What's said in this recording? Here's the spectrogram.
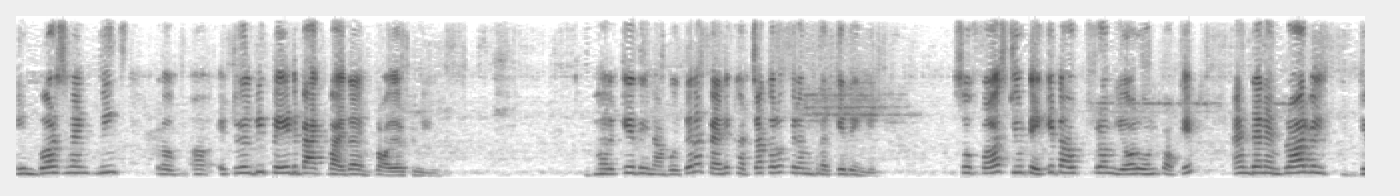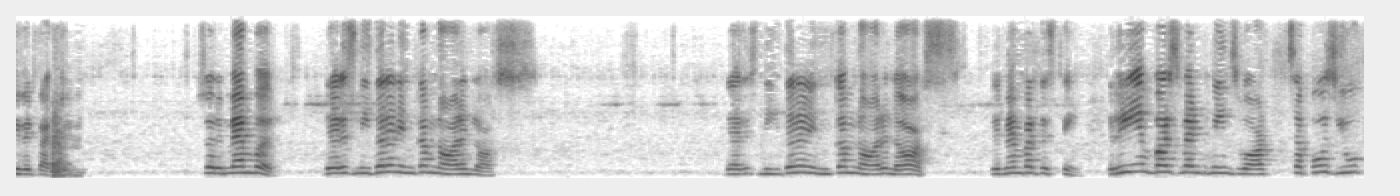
Reimbursement means uh, uh, it will be paid back by the employer to you. भर के देना बोलते ना पहले खर्चा करो फिर हम भर के देंगे so first you take it out from your own pocket and then employer will give it back to you so remember there is neither an income nor a loss there is neither an income nor a loss remember this thing. Reimbursement means what? Suppose you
